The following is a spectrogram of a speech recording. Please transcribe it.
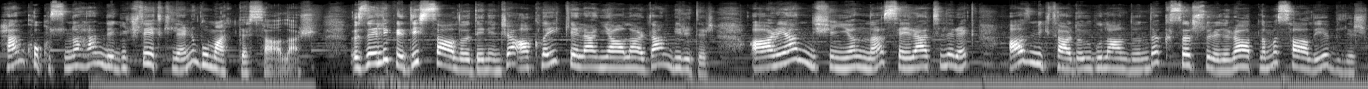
hem kokusunu hem de güçlü etkilerini bu madde sağlar. Özellikle diş sağlığı denince akla ilk gelen yağlardan biridir. Ağrıyan dişin yanına seyreltilerek az miktarda uygulandığında kısa süreli rahatlama sağlayabilir.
